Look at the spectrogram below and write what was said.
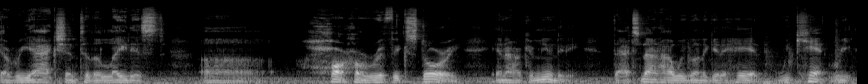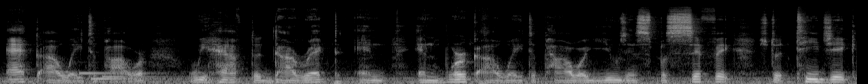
a reaction to the latest uh, horrific story in our community. That's not how we're going to get ahead. We can't react our way to power. We have to direct and and work our way to power using specific strategic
